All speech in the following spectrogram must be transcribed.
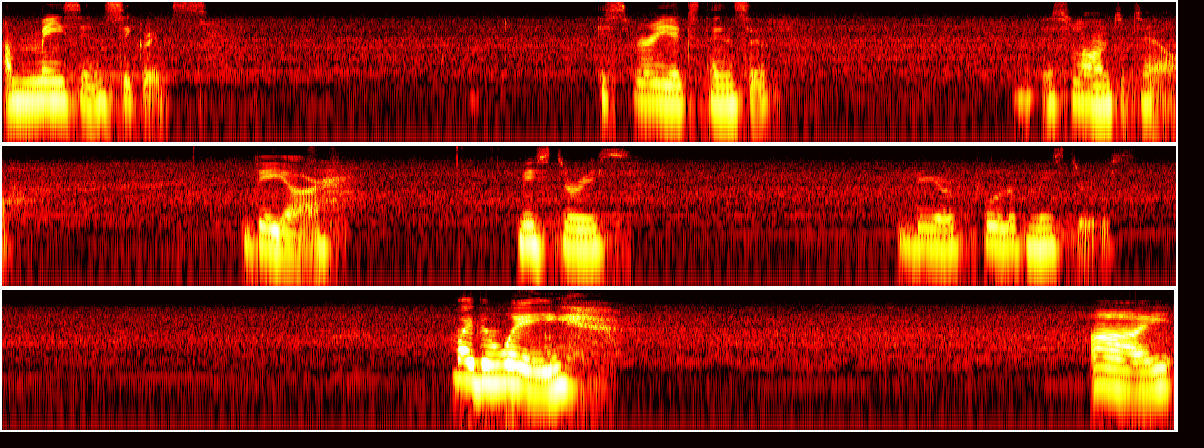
Amazing secrets. It's very extensive. It's long to tell they are mysteries they are full of mysteries By the way, I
